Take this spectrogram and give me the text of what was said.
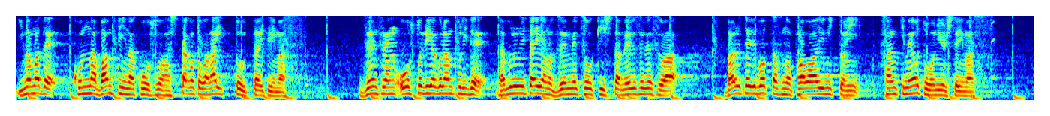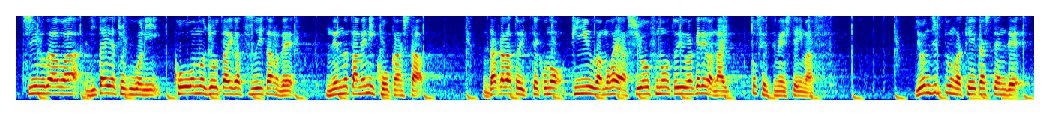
今までこんなバンピーなコースを走ったことがないと訴えています。前戦オーストリアグランプリでダブルリタイアの全滅を喫したメルセデスはバルテリ・ボッタスのパワーユニットに3期目を投入しています。チーム側はリタイア直後に高温の状態が続いたので念のために交換した。だからといってこの PU がもはや使用不能というわけではないと説明しています。40分が経過時点で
